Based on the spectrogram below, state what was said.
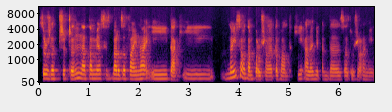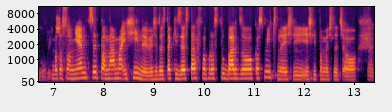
z różnych przyczyn, natomiast jest bardzo fajna i tak, i, no i są tam poruszane te wątki, ale nie będę za dużo o niej mówić. Bo to są Niemcy, Panama i Chiny, wiecie, to jest taki zestaw po prostu bardzo kosmiczny, jeśli, jeśli pomyśleć o, tak.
